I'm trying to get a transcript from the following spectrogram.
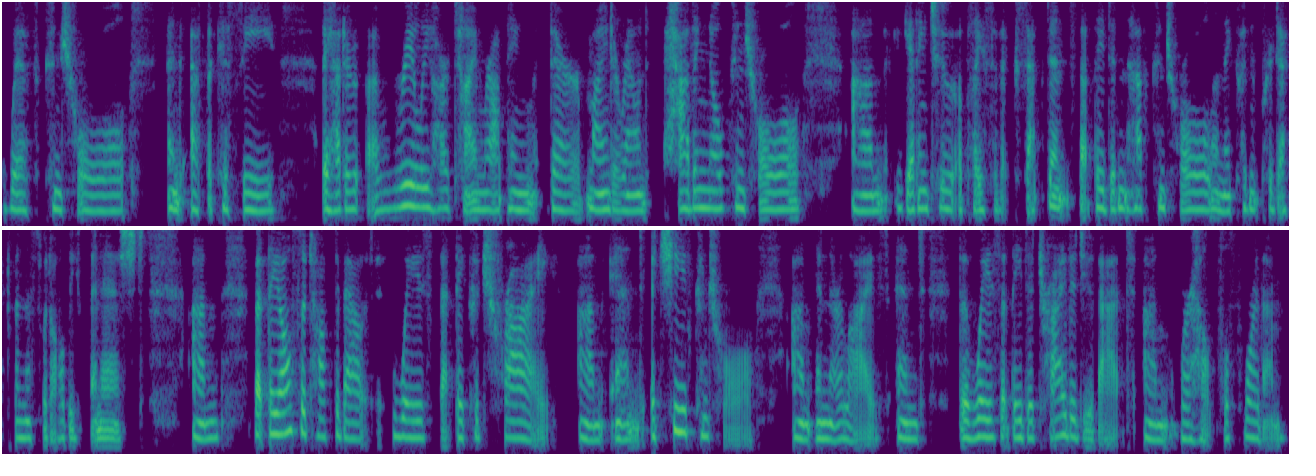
with control and efficacy. They had a, a really hard time wrapping their mind around having no control, um, getting to a place of acceptance that they didn't have control and they couldn't predict when this would all be finished. Um, but they also talked about ways that they could try um, and achieve control um, in their lives. And the ways that they did try to do that um, were helpful for them.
